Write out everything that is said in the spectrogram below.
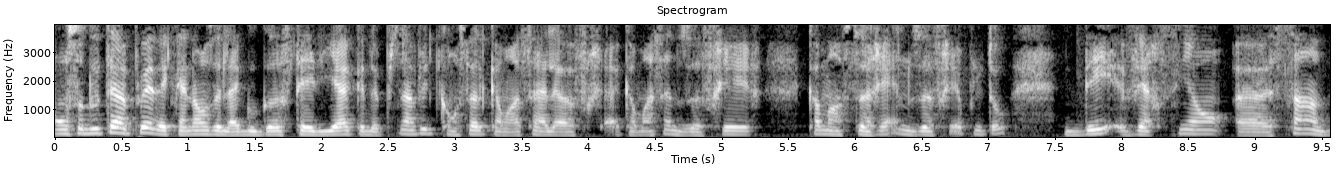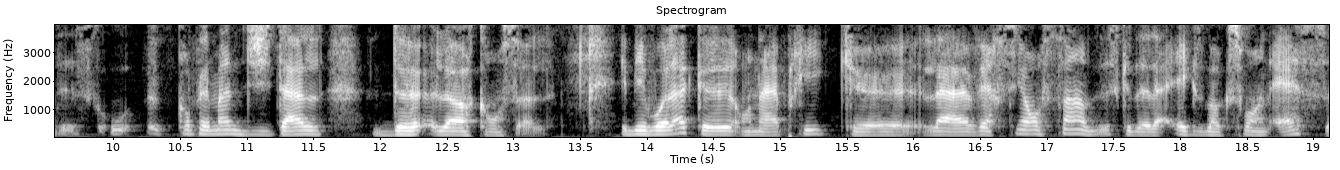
On s'en doutait un peu avec l'annonce de la Google Stadia que de plus en plus de consoles commençaient à, nous offrir, commenceraient à nous offrir plutôt, des versions euh, sans disque ou euh, complètement digitales de leur console. Et bien voilà qu'on a appris que la version sans disque de la Xbox One S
